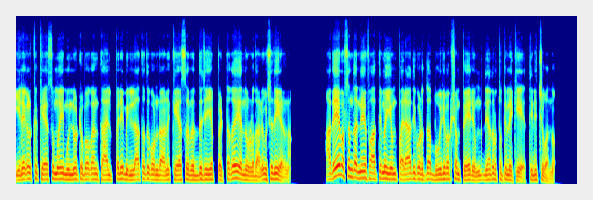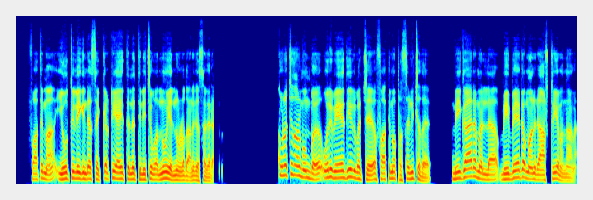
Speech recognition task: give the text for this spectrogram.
ഇരകൾക്ക് കേസുമായി മുന്നോട്ടു പോകാൻ താൽപ്പര്യമില്ലാത്തത് കൊണ്ടാണ് കേസ് റദ്ദ് ചെയ്യപ്പെട്ടത് എന്നുള്ളതാണ് വിശദീകരണം. അതേ വർഷം തന്നെ ഫാത്തിമയും പരാതി കൊടുത്ത ഭൂരിപക്ഷം പേരും നേതൃത്വത്തിലേക്ക് തിരിച്ചു വന്നു ഫാത്തിമ യൂത്ത് ലീഗിന്റെ സെക്രട്ടറിയായി തന്നെ തിരിച്ചു വന്നു എന്നുള്ളതാണ് രസകരം. കുറച്ചുനാൾ മുമ്പ് ഒരു വേദിയിൽ വച്ച് ഫാത്തിമ പ്രസംഗിച്ചത് വികാരമല്ല വിവേകമാണ് രാഷ്ട്രീയമെന്നാണ്.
